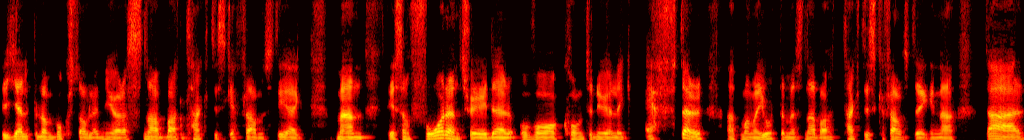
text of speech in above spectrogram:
Vi hjälper dem bokstavligen att göra snabba taktiska framsteg. Men det som får en trader att vara kontinuerlig efter att man har gjort de här snabba taktiska framstegen det är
